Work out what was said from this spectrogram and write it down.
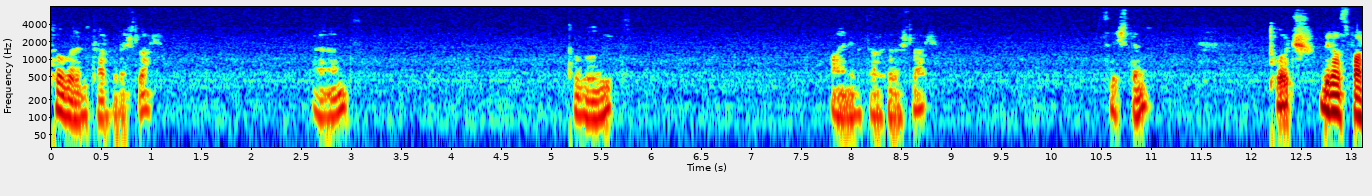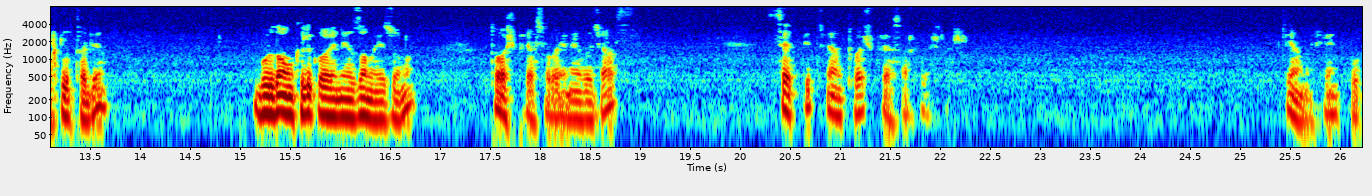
Toggle bit arkadaşlar. And Toggle bit. Aynı bit arkadaşlar. Seçtim. Touch biraz farklı tabi. Burada on click olayını yazamayız onu. Touch press olayını yazacağız. Set bit ve touch press arkadaşlar. Yanlış renk bu.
